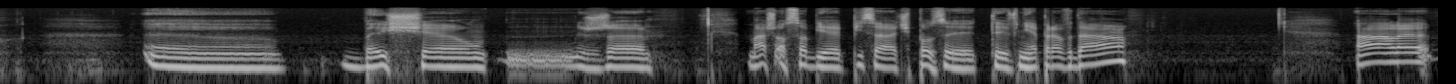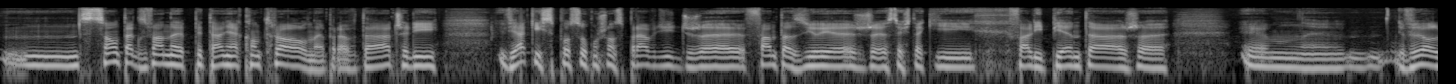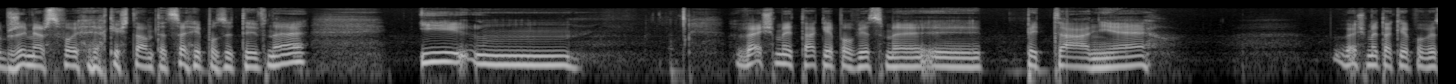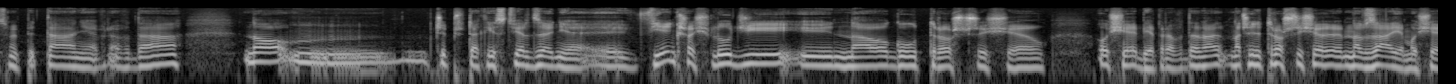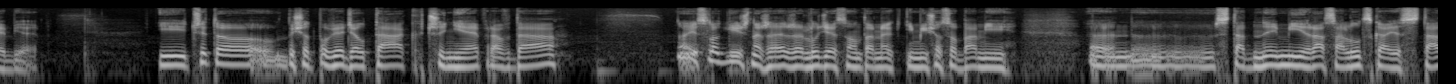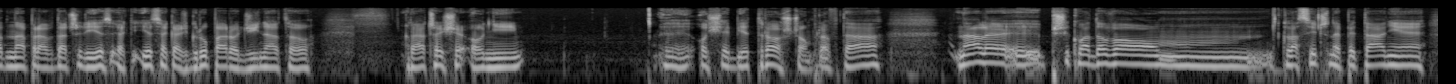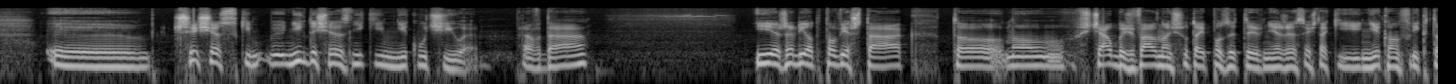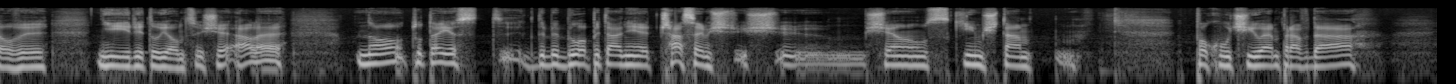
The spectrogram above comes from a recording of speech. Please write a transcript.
yy, by się, mm, że masz o sobie pisać pozytywnie, prawda? ale mm, są tak zwane pytania kontrolne, prawda? Czyli w jakiś sposób muszą sprawdzić, że fantazjujesz, że jesteś taki chwali pięta, że wyolbrzymiasz swoje jakieś tam te cechy pozytywne i ym, weźmy takie powiedzmy y, pytanie weźmy takie powiedzmy pytanie, prawda? No, mm, czy takie stwierdzenie, y, większość ludzi y, na ogół troszczy się o siebie, prawda? Na- Znaczy troszczy się nawzajem o siebie. I czy to byś odpowiedział tak, czy nie, prawda? No jest logiczne, że, że ludzie są tam jakimiś osobami e, stadnymi, rasa ludzka jest stadna, prawda, czyli jest, jest jakaś grupa, rodzina, to raczej się oni y, o siebie troszczą, prawda? No ale y, przykładowo mm, klasyczne pytanie, y, czy się z kim, nigdy się z nikim nie kłóciłem, prawda? I jeżeli odpowiesz tak, to no, chciałbyś walnąć tutaj pozytywnie, że jesteś taki niekonfliktowy, nieirytujący się, ale no tutaj jest, gdyby było pytanie, czasem się z kimś tam pokłóciłem, prawda?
